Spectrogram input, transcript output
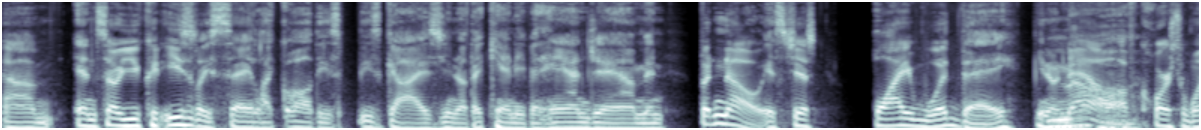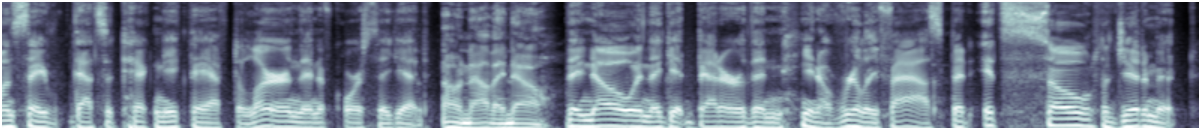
um, and so you could easily say like, "Oh, these these guys, you know, they can't even hand jam." And but no, it's just why would they? You know, No. now of course, once they that's a technique they have to learn, then of course they get Oh, now they know. they know and they get better than you know really fast. But it's so legitimate,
